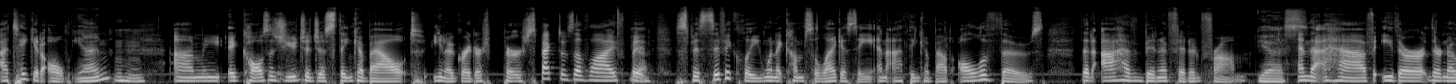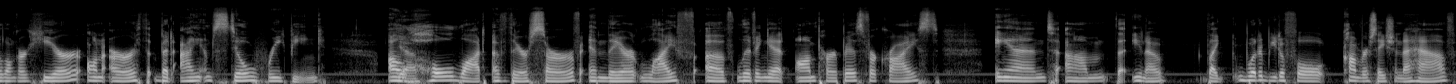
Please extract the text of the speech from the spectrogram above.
I take it all in. Um, it causes you to just think about you know greater perspectives of life, but Yeah. specifically when it comes to legacy, and I think about all of those that I have benefited from. yes And that have either they're no longer here on earth, but I am still reaping a Yeah. whole lot of their serve and their life of living it on purpose for Christ. And um that you know, like what a beautiful conversation to have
